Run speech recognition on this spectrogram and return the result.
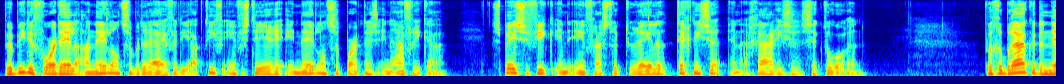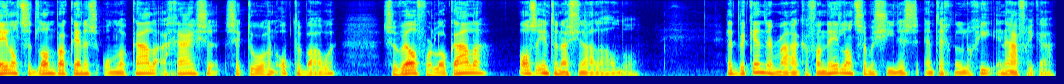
We bieden voordelen aan Nederlandse bedrijven die actief investeren in Nederlandse partners in Afrika, specifiek in de infrastructurele, technische en agrarische sectoren. We gebruiken de Nederlandse landbouwkennis om lokale agrarische sectoren op te bouwen, zowel voor lokale als internationale handel. Het bekender maken van Nederlandse machines en technologie in Afrika.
